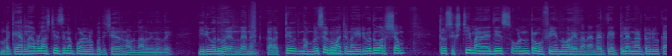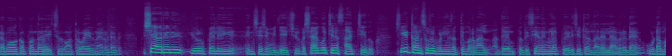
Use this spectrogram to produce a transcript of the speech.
നമ്മുടെ കേരള ബ്ലാസ്റ്റേഴ്സിനെ പോലുള്ള പ്രതിഷേധമാണ് അവിടെ നടന്നിരുന്നത്. ഇരുപത് എന്തായാലും കറക്റ്റ് നമ്പേഴ്സ് ചിലപ്പോൾ മാറ്റണം. ഇരുപത് വർഷം ഇത്ര സിക്സ്റ്റി മാനേജേഴ്സ് ഓൺ ട്രോഫി എന്ന് പറയുന്നതാണ്. രണ്ടായിരത്തി എട്ടിലെങ്ങാട്ട് ഒരു കരബോ കപ്പ് എന്തോ ജയിച്ചത് മാത്രമായിരുന്നു അവരുടേത്. പക്ഷേ അവരൊരു യൂറോപ്യൻ ലീഗ് അതിന് ശേഷം വിജയിച്ചു. പക്ഷേ ആ കൊച്ചിനെ സാക്ക് ചെയ്തു. പക്ഷേ ഈ ട്രാൻസ്ഫർ വിപണിയിൽ സത്യം പറഞ്ഞാൽ അദ്ദേഹം പ്രതിഷേധങ്ങളെ പേടിച്ചിട്ട് എന്നറിയില്ല അവരുടെ ഉടമ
